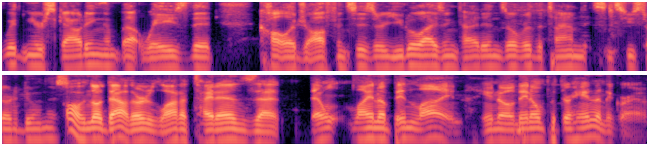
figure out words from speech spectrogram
with your scouting about ways that college offenses are utilizing tight ends over the time since you started doing this? Oh, no doubt. There are a lot of tight ends that don't line up in line. You know, they don't put their hand on the ground.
